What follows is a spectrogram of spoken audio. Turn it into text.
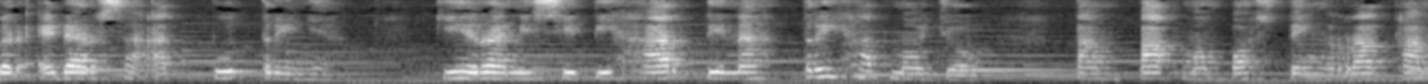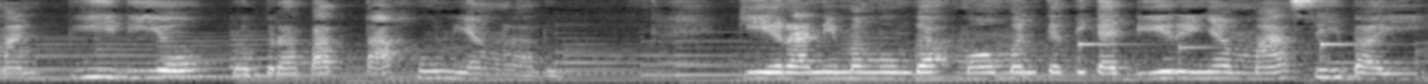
beredar saat putrinya, Kirani Siti Hartinah Trihatmojo, tampak memposting rekaman video beberapa tahun yang lalu. Kirani mengunggah momen ketika dirinya masih bayi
